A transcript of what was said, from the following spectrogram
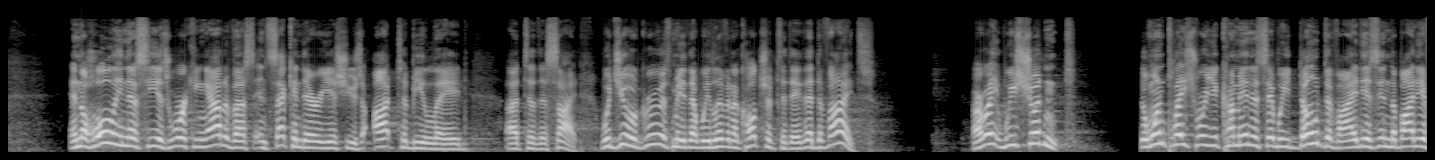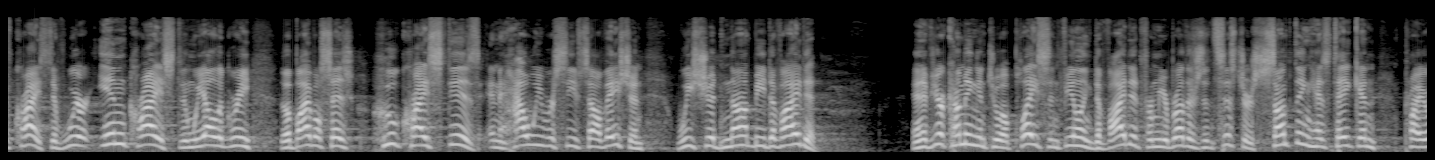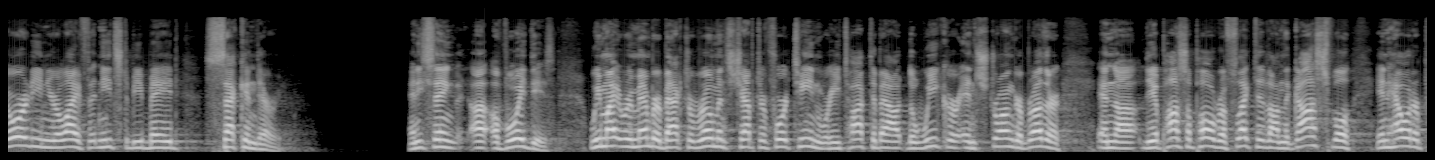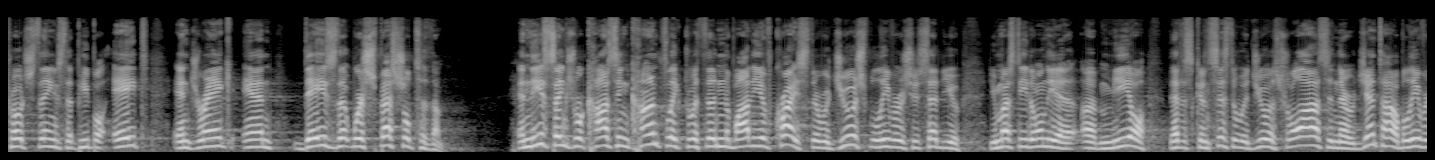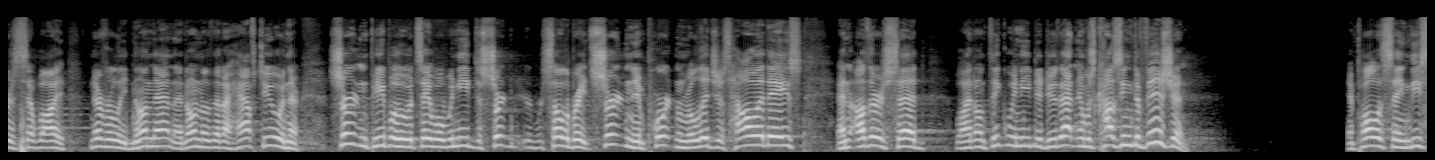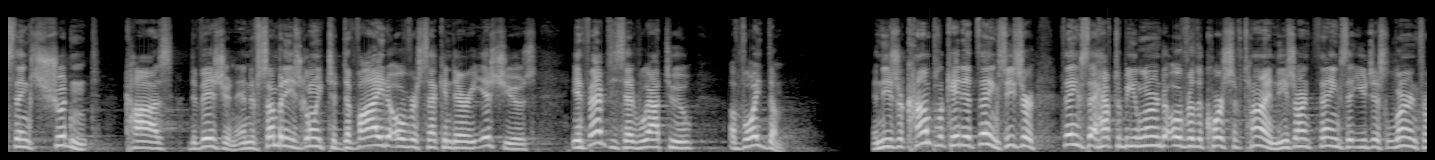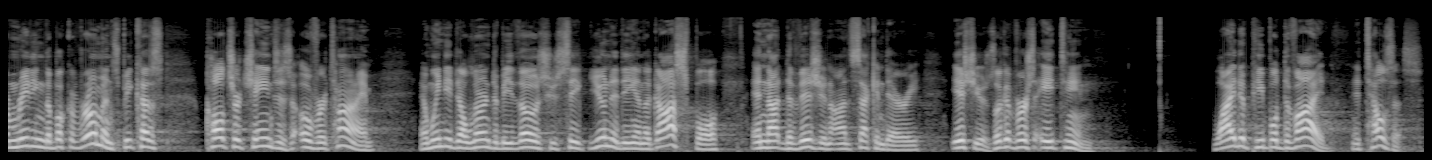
and the holiness he is working out of us, and secondary issues ought to be laid uh, to the side. Would you agree with me that we live in a culture today that divides? All right, we shouldn't. The one place where you come in and say we don't divide is in the body of Christ. If we're in Christ and we all agree, the Bible says who Christ is and how we receive salvation, we should not be divided. And if you're coming into a place and feeling divided from your brothers and sisters, something has taken priority in your life that needs to be made secondary. And he's saying, uh, avoid these. We might remember back to Romans chapter 14, where he talked about the weaker and stronger brother. And the, the Apostle Paul reflected on the gospel in how it approached things that people ate and drank and days that were special to them. And these things were causing conflict within the body of Christ. There were Jewish believers who said you, you must eat only a, a meal that is consistent with Jewish laws. And there were Gentile believers who said, Well, I've never really done that, and I don't know that I have to. And there are certain people who would say, Well, we need to certain, celebrate certain important religious holidays. And others said, Well, I don't think we need to do that. And it was causing division. And Paul is saying these things shouldn't cause division. And if somebody is going to divide over secondary issues, in fact, he said we ought to avoid them. And these are complicated things. These are things that have to be learned over the course of time. These aren't things that you just learn from reading the book of Romans because culture changes over time. And we need to learn to be those who seek unity in the gospel and not division on secondary issues. Look at verse 18. Why do people divide? It tells us.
